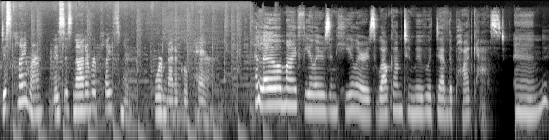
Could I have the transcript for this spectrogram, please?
Disclaimer this is not a replacement for medical care. Hello, my feelers and healers. Welcome to Move with Deb, the podcast. And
